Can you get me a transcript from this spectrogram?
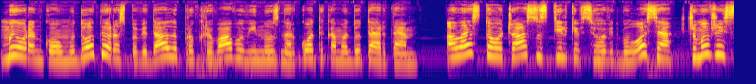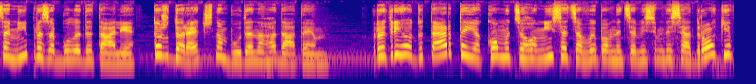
ми у ранковому допі розповідали про криваву війну з наркотиками Дутерте. Але з того часу стільки всього відбулося, що ми вже й самі призабули деталі, тож доречно буде нагадати. Родріго Дутерте, якому цього місяця виповниться 80 років,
